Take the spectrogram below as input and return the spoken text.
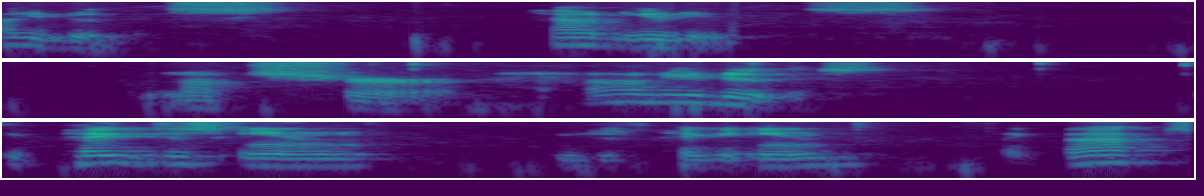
How do you do this? How do you do this? I'm not sure. How do you do this? You peg this in you just peg it in like that.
